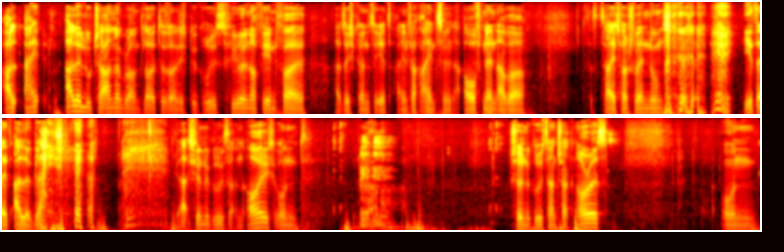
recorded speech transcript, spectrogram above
All, alle Lucha Underground Leute sollen sich gegrüßt fühlen auf jeden Fall. Also ich könnte sie jetzt einfach einzeln aufnennen, aber das ist Zeitverschwendung. Ihr seid alle gleich. ja, schöne Grüße an euch und ja, schöne Grüße an Chuck Norris. Und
